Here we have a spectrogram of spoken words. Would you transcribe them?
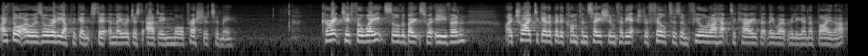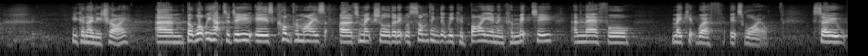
I thought I was already up against it and they were just adding more pressure to me. Corrected for weights, all the boats were even. I tried to get a bit of compensation for the extra filters and fuel I had to carry, but they weren't really going to buy that. You can only try. Um, but what we had to do is compromise uh, to make sure that it was something that we could buy in and commit to, and therefore make it worth its while. So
